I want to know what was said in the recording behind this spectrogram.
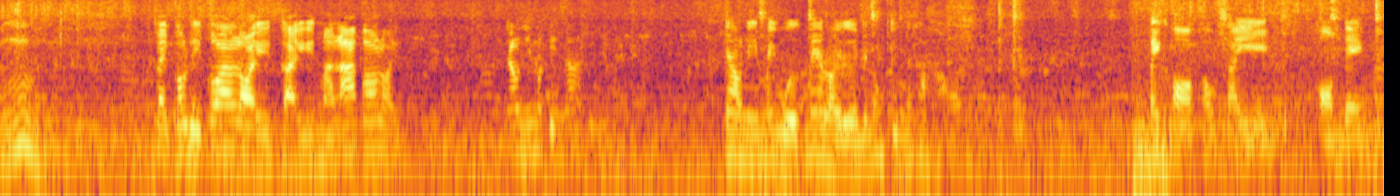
อืมไก่เกาหลีก็อร่อย ไก่หมาล่าก็อร่อย เจ้านี้มากินได้ เจ้านี้ไม่เวิร์กไม่อร่อยเลยไม่ต้องกินนะคะ ไปขอเขาใส่ หอมแดงมา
